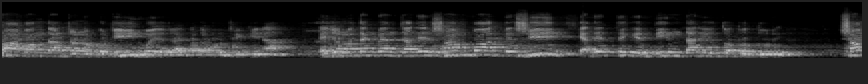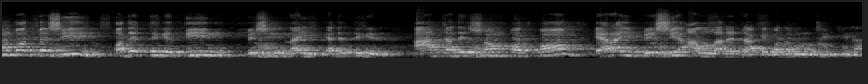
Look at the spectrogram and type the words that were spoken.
হওয়া বন্দার জন্য কঠিন হয়ে যায়, কথা বল ঠিক কিনা? এই জন্য দেখবেন যাদের সম্পদ বেশি, এদের থেকে দিন দিনদারি তত দূরে। সম্পদ বেশি, ওদের থেকে দিন বেশি নাই, এদের থেকে আর যাদের সম্পদ কম, এরাই বেশি আল্লাহরে ডাকে, কথা বলো ঠিক কিনা?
